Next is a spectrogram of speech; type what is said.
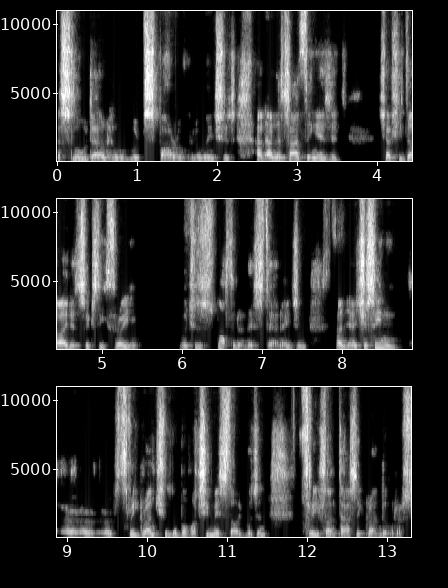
a slow downward spiral. You know, I mean, she's and, and the sad thing is, it she actually died at sixty three. Which is nothing in this day and age, and and she's seen her, her, her three grandchildren, but what she missed out was in three fantastic granddaughters.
